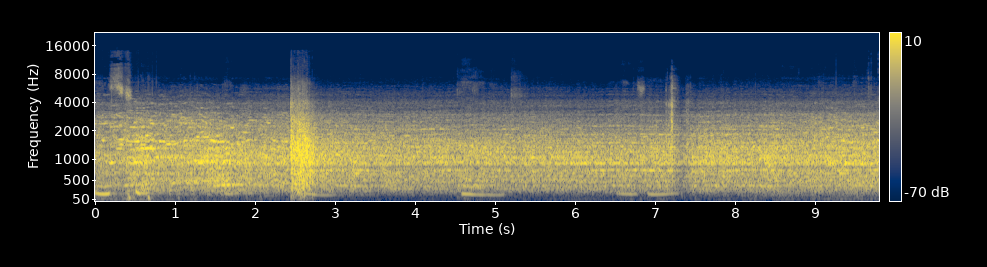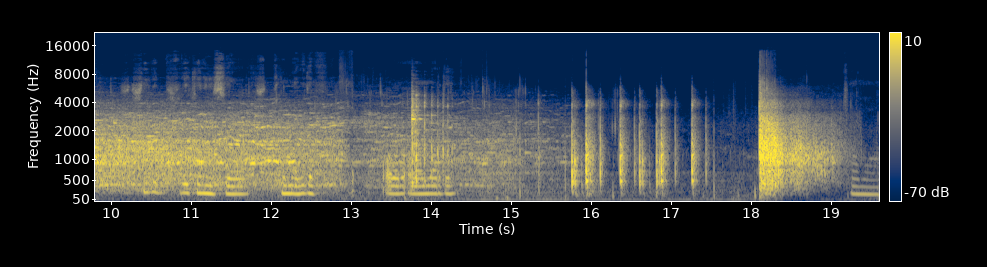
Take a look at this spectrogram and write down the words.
Nasıl? En iyisi ya. Şu da alan, alan vardı. Tamam.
